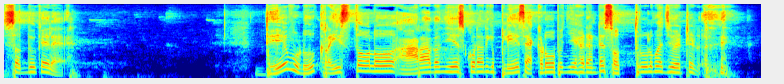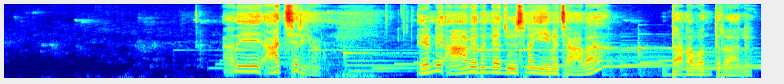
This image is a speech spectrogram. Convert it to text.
సర్దుకాయలే దేవుడు క్రైస్తవులు ఆరాధన చేసుకోవడానికి ప్లేస్ ఎక్కడ ఓపెన్ చేశాడంటే శత్రువుల మధ్య పెట్టాడు. అది ఆశ్చర్యం. ఏంటి? ఆ విధంగా చూసినా ఈమె చాలా ధనవంతురాలు.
